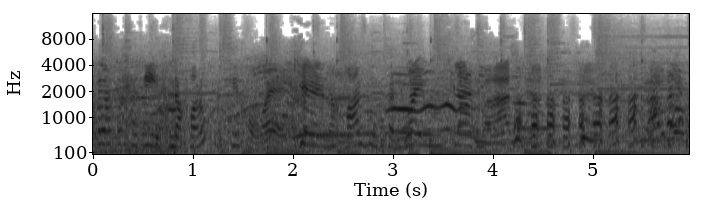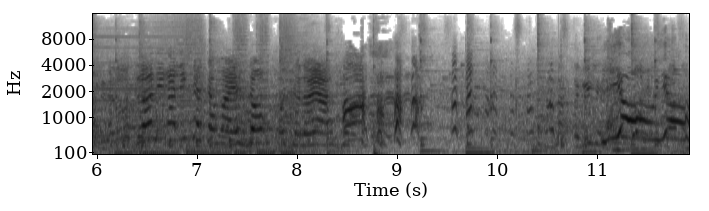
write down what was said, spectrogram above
אבל אתה חדיף. נכון, הוא חצי חורג. כן. נכון, והוא פנוי. וואי, הוא מושלם. לא נראה לי שאתה מהאזור פה, זה לא יעזור. יואו, יואו.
